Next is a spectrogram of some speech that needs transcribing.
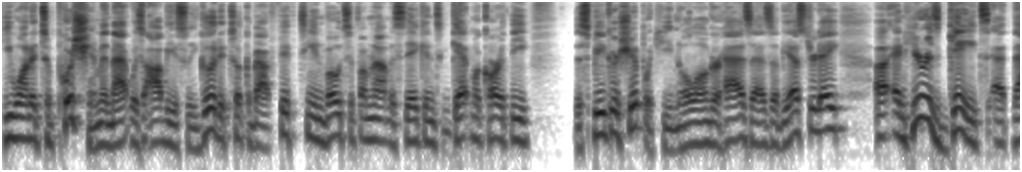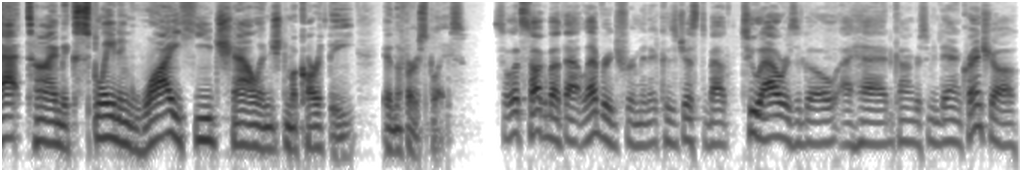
He wanted to push him, and that was obviously good. It took about 15 votes, if I'm not mistaken, to get McCarthy the speakership, which he no longer has as of yesterday. Uh, and here is Gaetz at that time explaining why he challenged McCarthy in the first place. So let's talk about that leverage for a minute, because just about two hours ago, I had Congressman Dan Crenshaw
